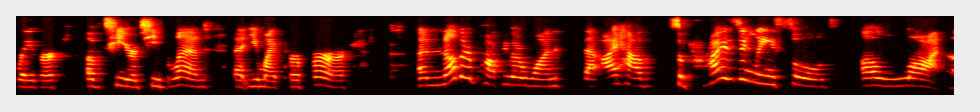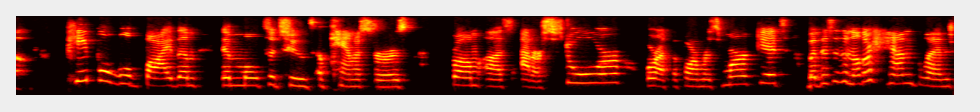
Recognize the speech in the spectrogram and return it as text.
flavor of tea or tea blend that you might prefer. Another popular one that I have surprisingly sold a lot of. People will buy them in multitudes of canisters from us at our store or at the farmer's market. But this is another hand blend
